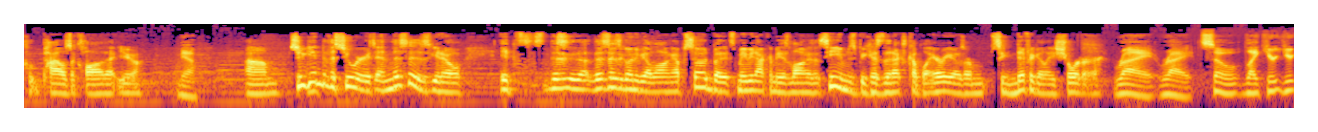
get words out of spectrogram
cl- piles of cloth at you. yeah, Um, so you get into the sewers, and this is you know it's this is this is going to be a long episode, but it's maybe not going to be as long as it seems because the next couple areas are significantly shorter. right, right. So like you're you're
